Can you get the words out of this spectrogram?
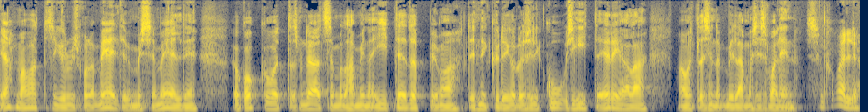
jah, ma vaatasin küll, mis mulle meeldib ja mis ei meeldi, aga kokku kokkuvõttes ma teadsin, et ma tahan minna IT-d õppima, Tehnikaülikoolis oli kuus IT eriala. ma mõtlesin, et mille ma siis valin. see on ka palju.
